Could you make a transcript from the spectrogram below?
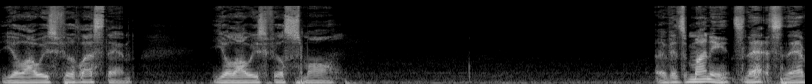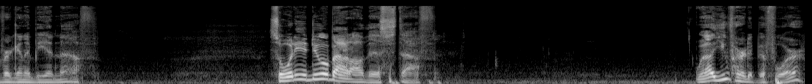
you'll always feel less than. You'll always feel small. If it's money, it's, ne- it's never going to be enough. So, what do you do about all this stuff? Well, you've heard it before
